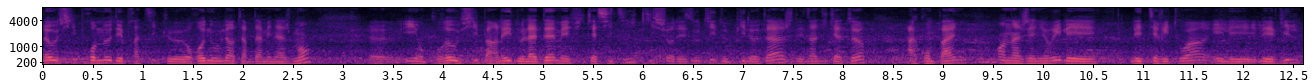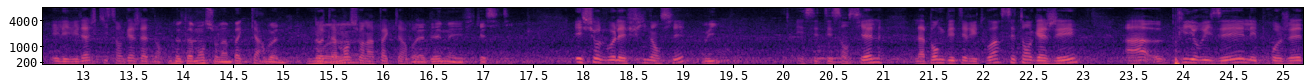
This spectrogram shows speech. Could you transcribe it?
là aussi, promeut des pratiques euh, renouvelées en termes d'aménagement. Euh, et on pourrait aussi parler de l'ADEME Efficacity, qui, sur des outils de pilotage, des indicateurs, accompagne en ingénierie les, les territoires et les, villes et les villages qui s'engagent là-dedans. Notamment sur l'impact carbone. Notamment euh, sur l'impact carbone. L'ADEME et Efficacity. Et sur le volet financier, oui. et c'est essentiel, la Banque des territoires s'est engagée à euh, prioriser les projets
